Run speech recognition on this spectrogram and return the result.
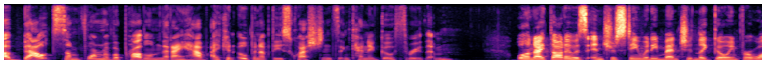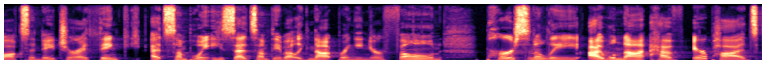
about some form of a problem that I have, I can open up these questions and kind of go through them. Well, and I thought it was interesting when he mentioned like going for walks in nature. I think at some point he said something about like not bringing your phone, personally, I will not have AirPods,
